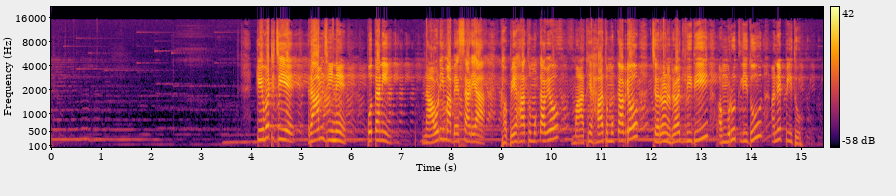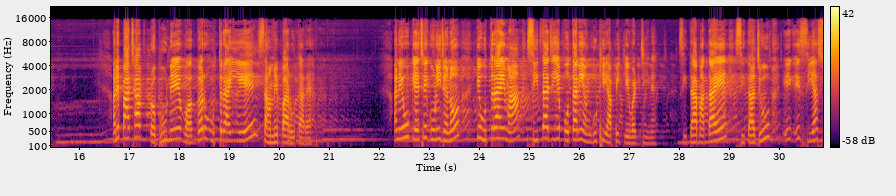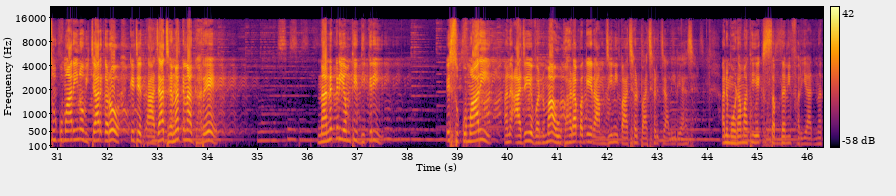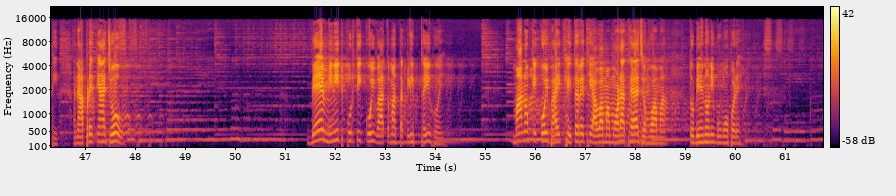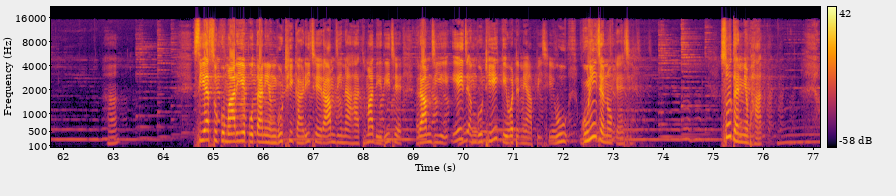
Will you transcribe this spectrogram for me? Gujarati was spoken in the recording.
કેવટજીએ રામજીને પોતાની નાવડીમાં બેસાડ્યા. ખભે હાથ મુકાવ્યો, માથે હાથ મુકાવ્યો, ચરણ રજ લીધી, અમૃત લીધું અને પીધું. અને પાછા પ્રભુને વગર ઉતરાઈએ સામે પાર ઉતાર્યા. અને એવું કહે છે ગુણીજનો કે ઉતરાયમાં સીતાજીએ પોતાની અંગૂઠી આપી કેવટજીને. સીતા માતાએ, સીતાજુ, એ સિયા સુકુમારીનો વિચાર કરો કે જે રાજા જનકના ઘરે નાનકડી અમથી દીકરી એ સુકુમારી અને આજે એ વનમાં ઉઘાડા પગે રામજીની પાછળ પાછળ ચાલી રહ્યા છે. અને મોઢામાંથી એક શબ્દની ફરિયાદ નથી. અને આપણે ત્યાં જો બે મિનિટ પૂરતી કોઈ વાતમાં તકલીફ થઈ હોય, માનો કે કોઈ ભાઈ ખેતરેથી આવવામાં મોડા થયા જમવામાં, તો બહેનોની બૂમો પડે. હા? સિયા સુકુમારીએ પોતાની અંગૂઠી કાઢી છે, રામજીના હાથમાં દીધી છે. રામજીએ એ જ અંગૂઠી કેવટને આપી છે એવું ગુણીજનો કહે છે. શું ધન્ય ભાગ.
